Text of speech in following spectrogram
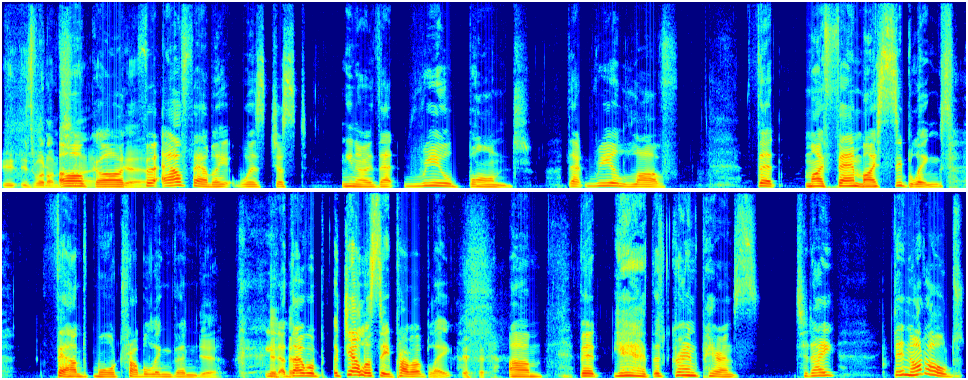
is what I'm Oh saying. Oh, God! Yeah. For our family, it was just you know that real bond, that real love, that my fam, my siblings, found more troubling than yeah. you know they were jealousy probably, um, but yeah, the grandparents today, they're not old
